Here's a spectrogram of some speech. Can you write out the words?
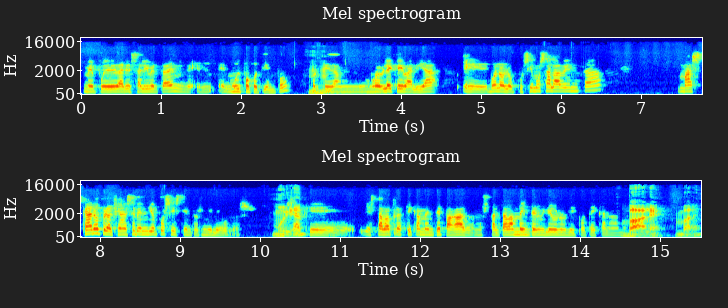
me puede dar esa libertad en, muy poco tiempo, porque era un inmueble que valía, eh, bueno, lo pusimos a la venta más caro, pero al final se vendió por 600.000 euros. Muy bien. O sea que estaba prácticamente pagado, nos faltaban 20.000 euros de hipoteca nada más. Vale, vale.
